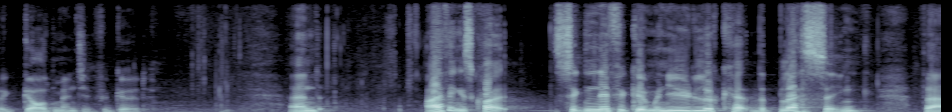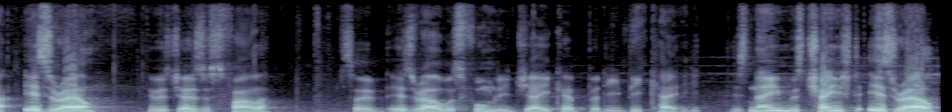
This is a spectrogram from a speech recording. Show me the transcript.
but God meant it for good. And I think it's quite significant when you look at the blessing that Israel, who was Joseph's father, so Israel was formerly Jacob, but he became, he, his name was changed to Israel.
